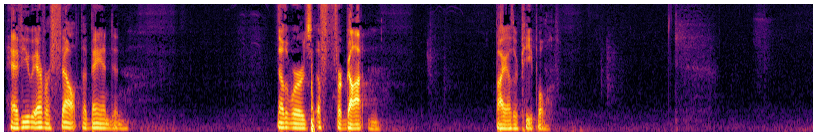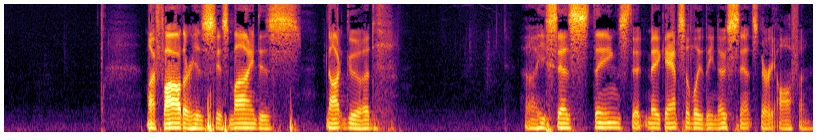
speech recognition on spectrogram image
Have you ever felt abandoned? In other words, forgotten by other people. My father, his, his mind is not good. Uh, he says things that make absolutely no sense very often.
